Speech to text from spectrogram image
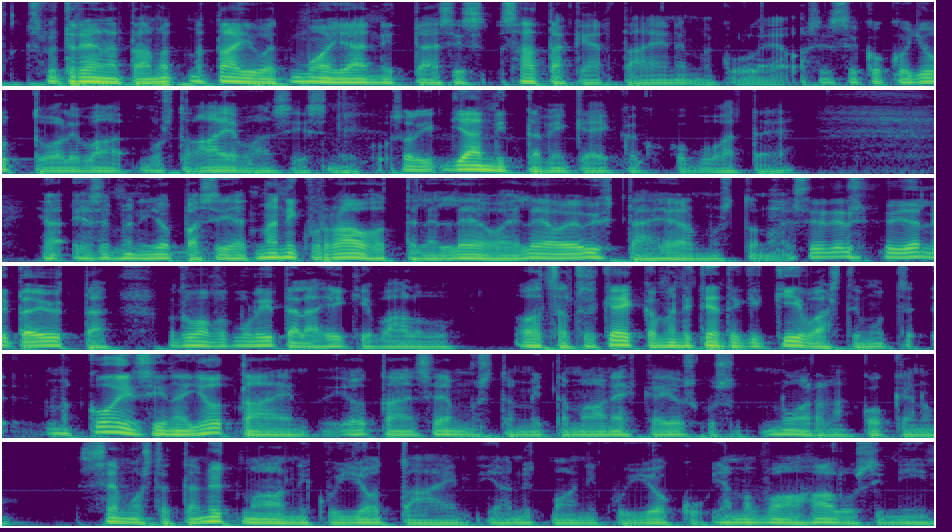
Sitten me treenataan, mä, mä tajuin, että mua jännittää siis sata kertaa enemmän kuin Leo. Siis se koko juttu oli vaan musta aivan siis, niin kuin, se oli jännittävin keikka koko vuoteen. Ja, ja se meni jopa siihen, että mä niinku rauhoittelen Leo, ei Leo ei yhtään hermostunut. Se ei jännitä yhtään, mutta huomaan, että mulla itsellä hiki valuu. Otsalta se keikka meni tietenkin kivasti, mutta mä koin siinä jotain, jotain semmoista, mitä mä oon ehkä joskus nuorena kokenut semmoista, että nyt mä oon niinku jotain ja nyt mä oon niinku joku. Ja mä vaan halusin niin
